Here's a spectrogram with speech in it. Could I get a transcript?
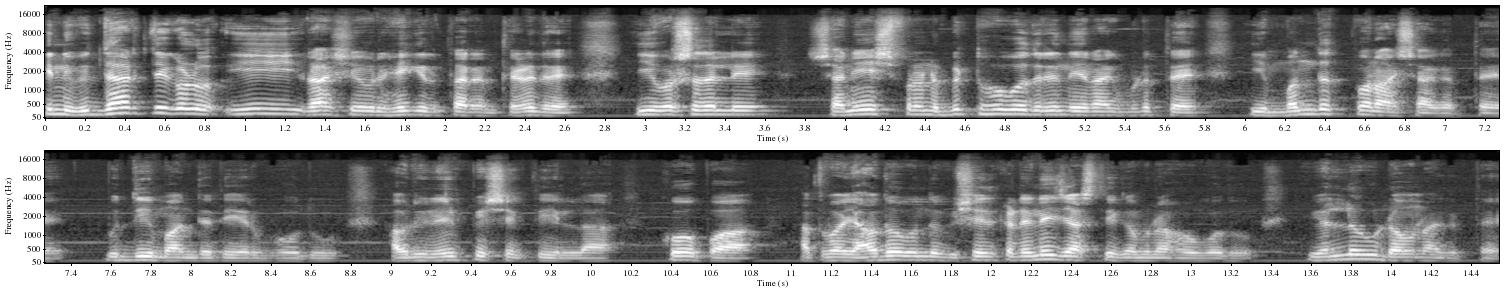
ಇನ್ನು ವಿದ್ಯಾರ್ಥಿಗಳು ಈ ರಾಶಿಯವರು ಹೇಗಿರ್ತಾರೆ ಅಂತ ಹೇಳಿದ್ರೆ, ಈ ವರ್ಷದಲ್ಲಿ ಶನೇಶ್ವರನ ಬಿಟ್ಟು ಹೋಗೋದ್ರಿಂದ ಏನಾಗಿಬಿಡುತ್ತೆ? ಈ ಮಂದತ್ವ ನಾಶ ಆಗುತ್ತೆ. ಬುದ್ಧಿಮಾಂದ್ಯತೆ ಇರ್ಬೋದು, ಅವ್ರಿಗೆ ನೆನಪಿ ಶಕ್ತಿ ಇಲ್ಲ, ಕೋಪ ಅಥವಾ ಯಾವುದೋ ಒಂದು ವಿಷಯದ ಕಡೆನೇ ಜಾಸ್ತಿ ಗಮನ ಹೋಗೋದು, ಇವೆಲ್ಲವೂ ಡೌನ್ ಆಗುತ್ತೆ.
